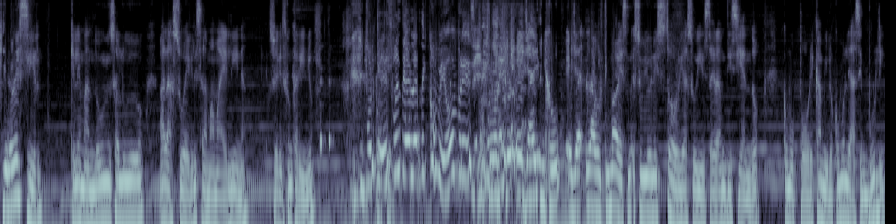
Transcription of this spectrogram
quiero decir que le mando un saludo a las suegres, a la mamá de Lina. Suegres con cariño. ¿Y por qué ¿Por qué? después de hablar de come hombres? Porque ella dijo, ella la última vez subió una historia a su Instagram diciendo como pobre Camilo, cómo le hacen bullying.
